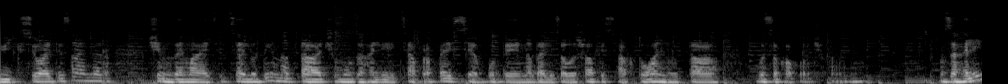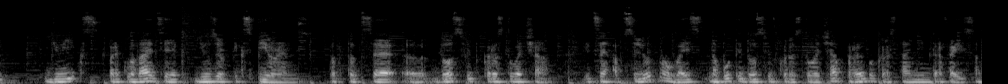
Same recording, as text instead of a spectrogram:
UX UI дизайнер, чим займається ця людина та чому взагалі ця професія буде надалі залишатися актуальною та високооплачуваною. Взагалі, UX перекладається як User Experience, тобто це е, досвід користувача. І це абсолютно весь набутий досвід користувача при використанні інтерфейсом.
